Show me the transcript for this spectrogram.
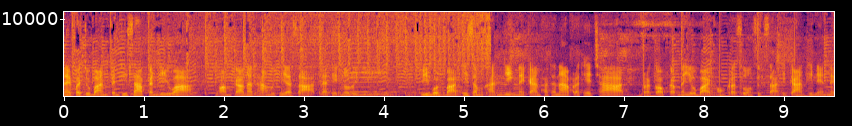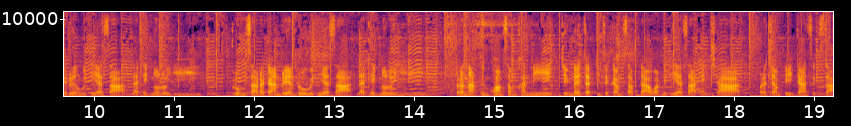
ในปัจจุบันเป็นที่ทราบกันดีว่า ความก้าวหน้าทางวิทยาศาสตร์และเทคโนโลยี มีบทบาทที่สำคัญยิ่งในการพัฒนาประเทศชาติ ประกอบกับนโยบายของกระทรวงศึกษาธิการที่เน้นในเรื่องวิทยาศาสตร์และเทคโนโลยี กลุ่มสารการเรียนรู้วิทยาศาสตร์และเทคโนโลยีตระหนักถึงความสำคัญนี้จึงได้จัดกิจกรรมสัปดาห์วันวิทยาศาสตร์แห่งชาติ ประจำปีการศึกษา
